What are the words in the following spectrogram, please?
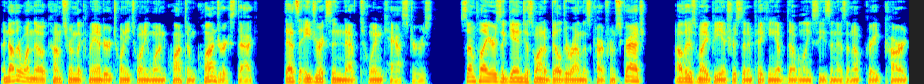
Another one, though, comes from the Commander 2021 Quantum Quandrix deck. That's Adrix and Nev Twin Casters. Some players, again, just want to build around this card from scratch. Others might be interested in picking up Doubling Season as an upgrade card.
